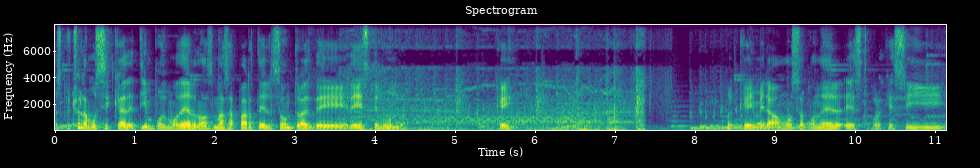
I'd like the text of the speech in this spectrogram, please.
Escucho la música de tiempos modernos. Más aparte el soundtrack de, de este mundo. Ok. Ok, mira, vamos a poner esto porque así...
